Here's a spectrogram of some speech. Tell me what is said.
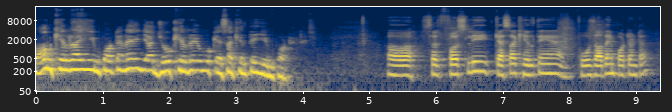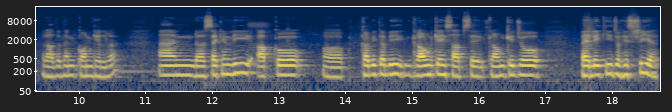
कौन खेल रहा है ये इम्पोर्टेंट है या जो खेल रहे हैं वो कैसा खेलते हैं ये इम्पोर्टेंट है? सर फर्स्टली कैसा खेलते हैं वो ज़्यादा इम्पोर्टेंट है रादर देन कौन खेल रहा है। एंड सेकेंडली आपको कभी कभी ग्राउंड के हिसाब से ग्राउंड की जो पहले की जो हिस्ट्री है,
